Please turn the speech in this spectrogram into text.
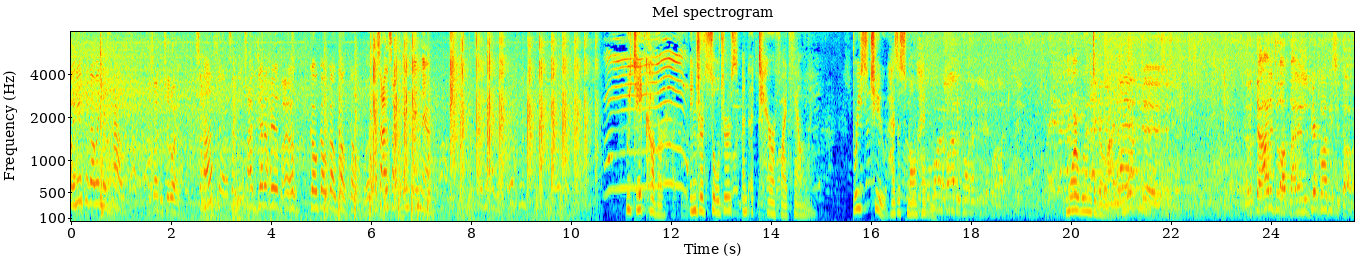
We need to go in this house. صعد مشي روحي صعد صعد جرح يطلع يلا جو جو جو جو جو صعد صعد in, in there We take cover, injured soldiers and a terrified family. Brice too has a small head wound. More wounded arrive. تعالجوا واطلع لان البيت ما في ستاره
